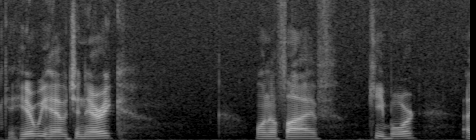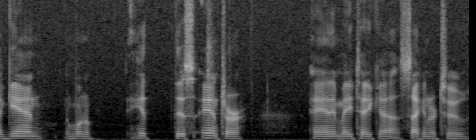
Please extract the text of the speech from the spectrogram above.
Okay, here we have generic 105 keyboard. Again, I'm going to hit this enter and it may take a second or two.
